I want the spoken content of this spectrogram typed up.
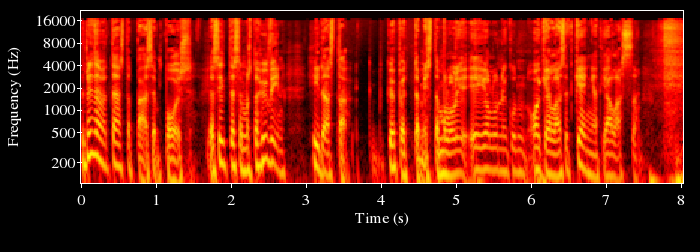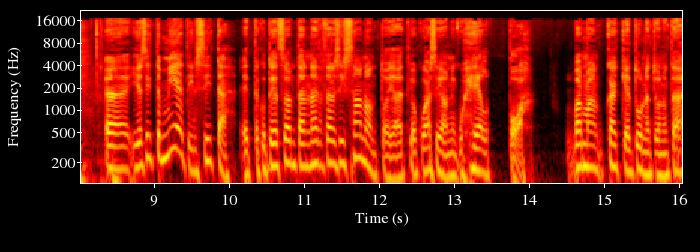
Että miten mä tästä pääsen pois? Ja sitten semmoista hyvin hidasta köpöttämistä. Mulla oli, ei ollut niin kuin oikeanlaiset kengät jalassa. Ja sitten mietin sitä, että kun tiedät, on tämän, näitä tällaisia sanontoja, että joku asia on niin kuin helppoa. Varmaan kaikkein tunnetuin on tämä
